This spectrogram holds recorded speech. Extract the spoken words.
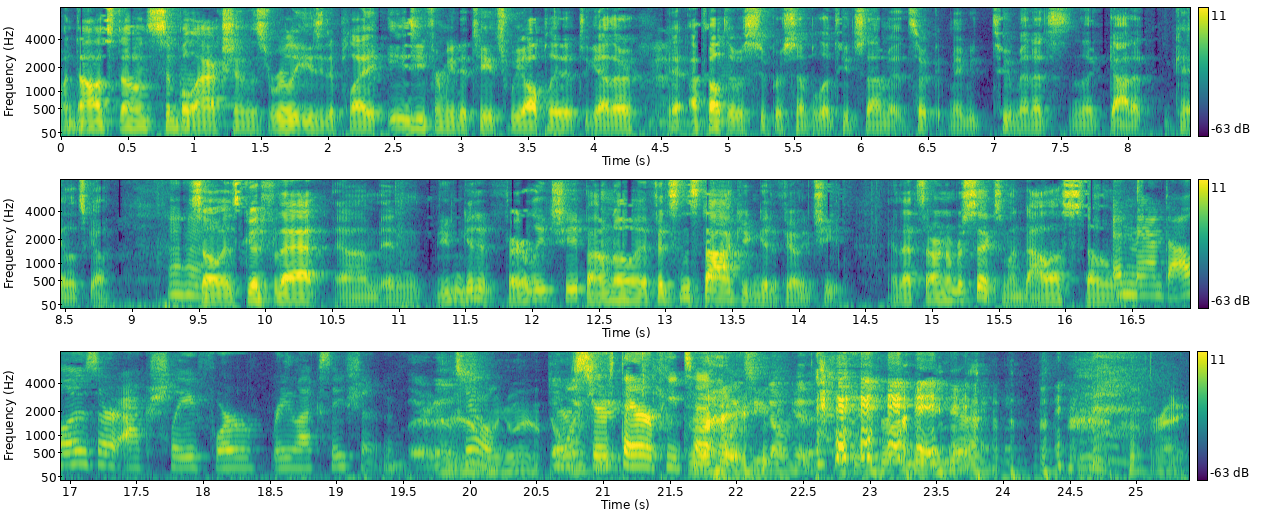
Mandala Stones, simple actions, really easy to play, easy for me to teach. We all played it together. I felt it was super simple to teach them. It took maybe two minutes, and they got it. Okay, let's go. So it's good for that, um, and you can get it fairly cheap. I don't know if it's in stock, you can get it fairly cheap. And that's our number six, Mandala Stone. And mandalas are actually for relaxation. there it is. Too. Look at that. Don't There's like your tea? therapy tip. Right. Don't don't get it. Right, yeah. right.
